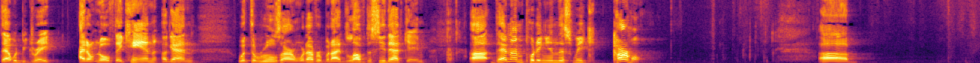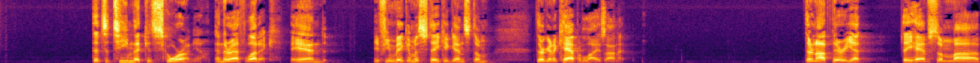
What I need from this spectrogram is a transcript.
that would be great. I don't know if they can again, what the rules are and whatever, but I'd love to see that game. Uh, then I'm putting in this week Carmel. Uh, that's a team that can score on you, and they're athletic. And if you make a mistake against them, they're going to capitalize on it. They're not there yet. They have some uh,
